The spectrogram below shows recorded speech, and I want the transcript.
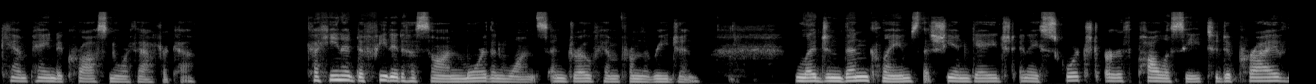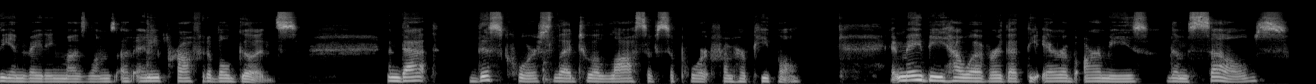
campaigned across North Africa. Kahina defeated Hassan more than once and drove him from the region. Legend then claims that she engaged in a scorched earth policy to deprive the invading Muslims of any profitable goods, and that this course led to a loss of support from her people. It may be, however, that the Arab armies themselves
